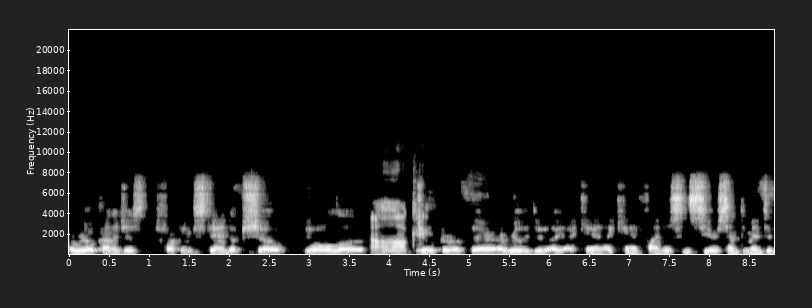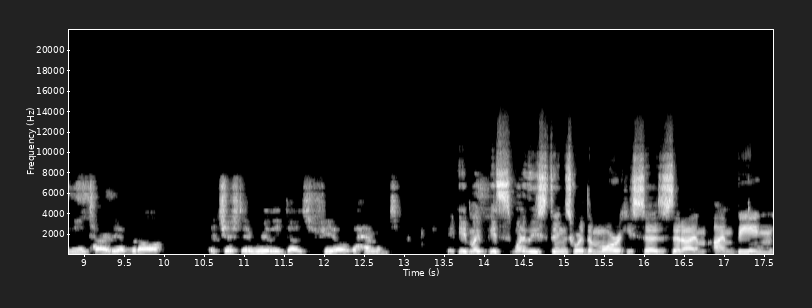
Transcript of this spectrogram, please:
a real kind of just fucking stand up show. The whole uh, ah okay Joker up there. I really do. I, I can't. I can't find a sincere sentiment in the entirety of it all. It just. It really does feel vehement. it might it's one of these things where the more he says that I'm I'm being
